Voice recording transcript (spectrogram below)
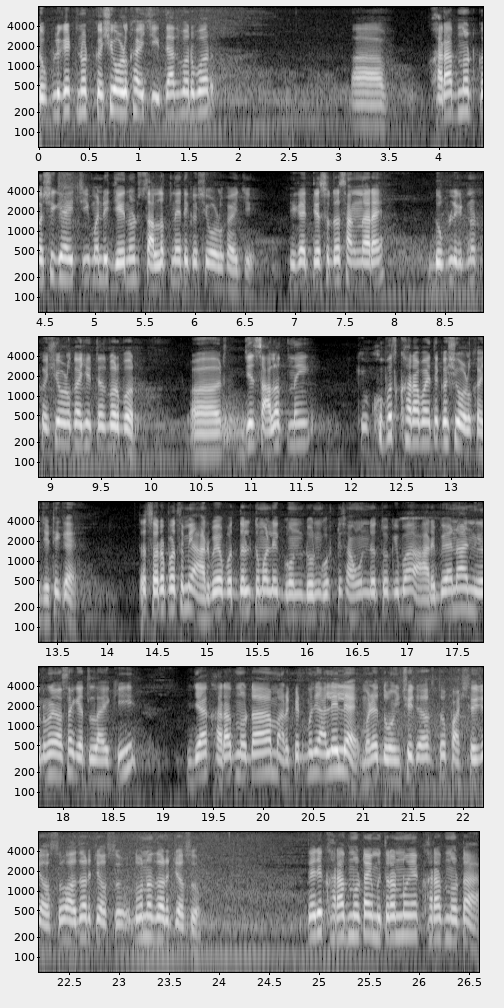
डुप्लिकेट नोट कशी ओळखायची? त्याचबरोबर खराब नोट कशी घ्यायची? म्हणजे जे नोट चालत नाही ते कशी ओळखायची? ठीक आहे ते सुद्धा सांगणार आहे. डुप्लिकेट नोट कशी ओळखायची? त्याचबरोबर जे चालत नाही की खूपच खराब आहे ते कशी ओळखायची ठीक आहे? तर सर्वप्रथम मी आर बी आयबद्दल तुम्हाला एक दोन दोन गोष्टी सांगून देतो की बा आर बी आयनं निर्णय असा घेतला आहे की ज्या खराब नोटा मार्केटमध्ये आलेल्या आहे म्हणजे दोनशेच्या असो पाचशेच्या असो हजारच्या असो दोन हजारच्या असो त्या जे खराब नोटा आहे मित्रांनो या खराब नोटा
